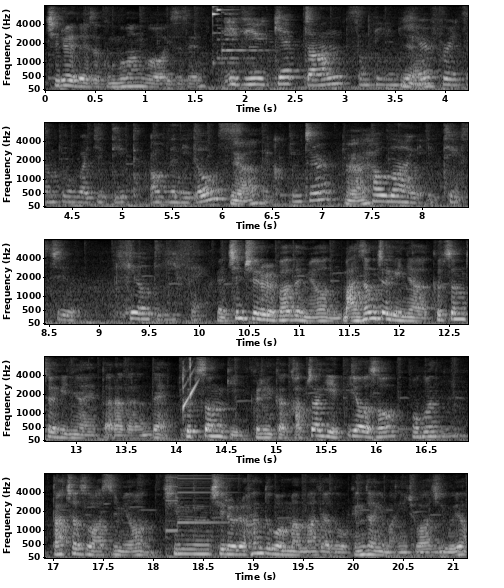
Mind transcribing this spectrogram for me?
치료에 대해서 궁금한 거 있으세요? If you get done something in Yeah. here, for example, what you did of the needles, Yeah. the carpenter, Yeah. how long it takes to feel the effect? 네, 침치료를 받으면 만성적이냐 급성적이냐에 따라 다른데 급성기 그러니까 갑자기 삐어서 혹은 다쳐서 왔으면 침 치료를 한두 번만 맞아도 굉장히 많이 좋아지고요.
